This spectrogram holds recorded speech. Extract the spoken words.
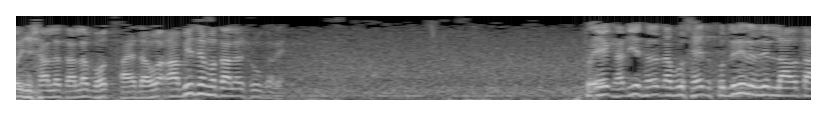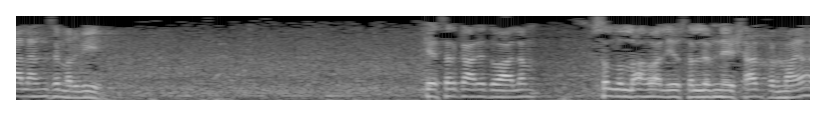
تو ان شاء اللہ تعالیٰ بہت فائدہ ہوگا۔ ابھی سے مطالعہ شروع کریں۔ تو ایک حدیث حضرت ابو سعید خدری رضی اللہ تعالیٰ عنہ سے مروی ہے۔ کہ سرکار دو عالم صلی اللہ علیہ وسلم نے ارشاد فرمایا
